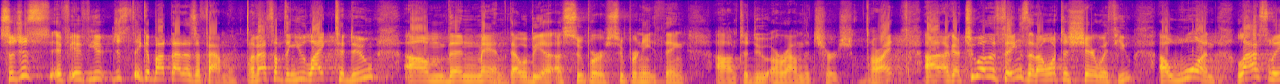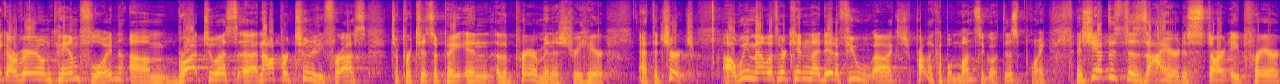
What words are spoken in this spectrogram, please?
so just if, if you just think about that as a family. If that's something you like to do, um, then man, that would be a, a super, super neat thing um, to do around the church. All right? Uh, I've got two other things that I want to share with you. Uh, one, last week, our very own Pam Floyd um, brought to us an opportunity for us to participate in the prayer ministry here at the church. Uh, we met with her, Ken and I did a few, uh, actually, probably a couple months ago at this point. And she had this desire to start a prayer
